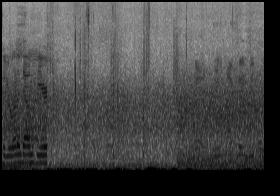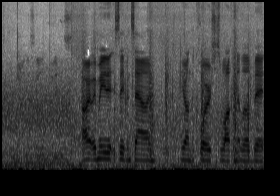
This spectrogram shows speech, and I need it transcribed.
So you're running down here. All right, we made it safe and sound here on the course, just walking a little bit.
